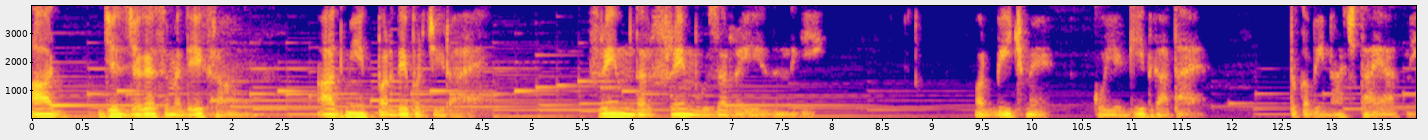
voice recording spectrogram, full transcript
आज जिस जगह से मैं देख रहा हूँ, आदमी एक पर्दे पर जी रहा है। फ्रेम दर फ्रेम गुजर रही है ज़िंदगी। और बीच में कोई एक गीत गाता है तो कभी नाचता है आदमी,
